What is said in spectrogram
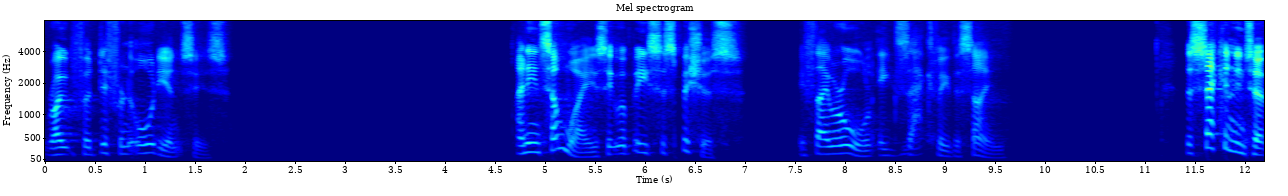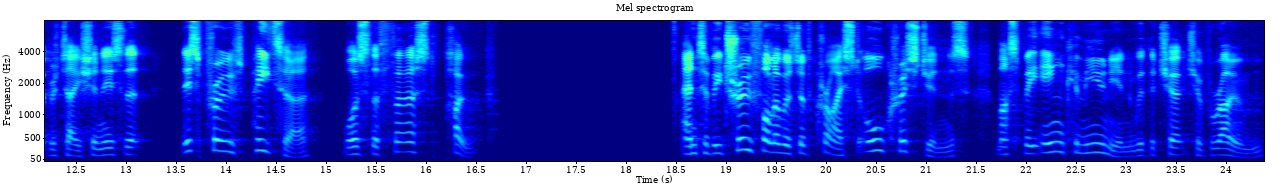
wrote for different audiences. And in some ways, it would be suspicious if they were all exactly the same. The second interpretation is that this proves Peter was the first pope. And to be true followers of Christ, all Christians must be in communion with the Church of Rome,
